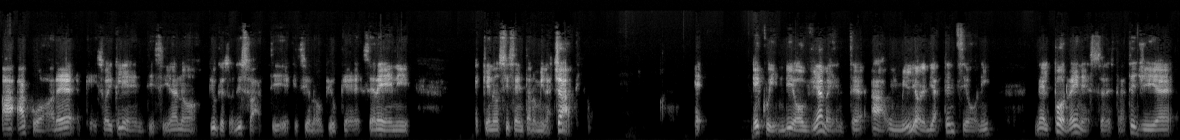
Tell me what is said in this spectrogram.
ha a cuore che i suoi clienti siano più che soddisfatti e che siano più che sereni e che non si sentano minacciati. E, e quindi ovviamente ha un milione di attenzioni nel porre in essere strategie,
